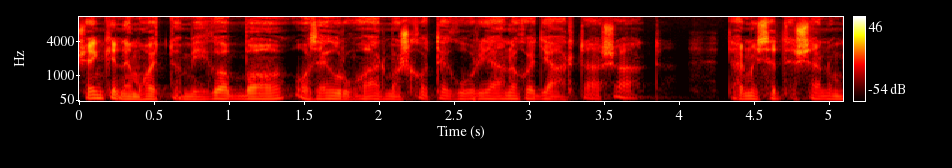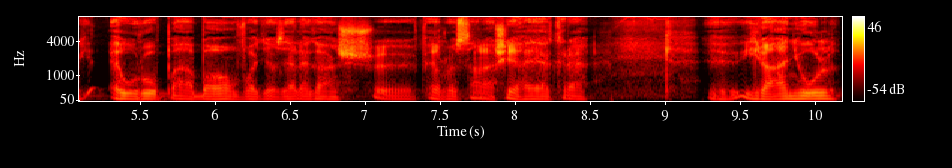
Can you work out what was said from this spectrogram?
senki nem hagyta még abba az Euró 3-as kategóriának a gyártását. Természetesen Európába vagy az elegáns felhasználási helyekre irányul,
